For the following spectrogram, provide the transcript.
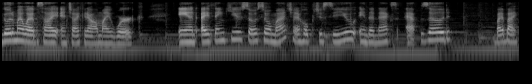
go to my website and check it out my work. And I thank you so so much. I hope to see you in the next episode. Bye bye.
